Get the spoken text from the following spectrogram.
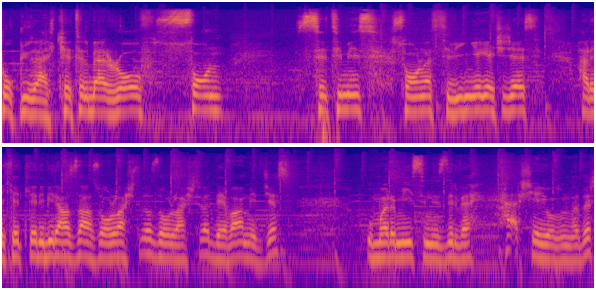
Çok güzel. Kettlebell row son setimiz. Sonra swing'e geçeceğiz. Hareketleri biraz daha zorlaştıra zorlaştıra devam edeceğiz. Umarım iyisinizdir ve her şey yolundadır.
